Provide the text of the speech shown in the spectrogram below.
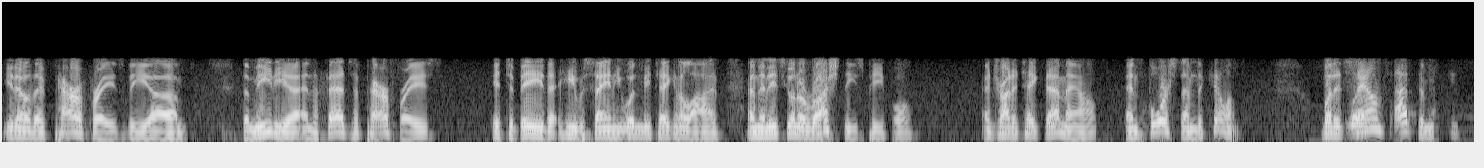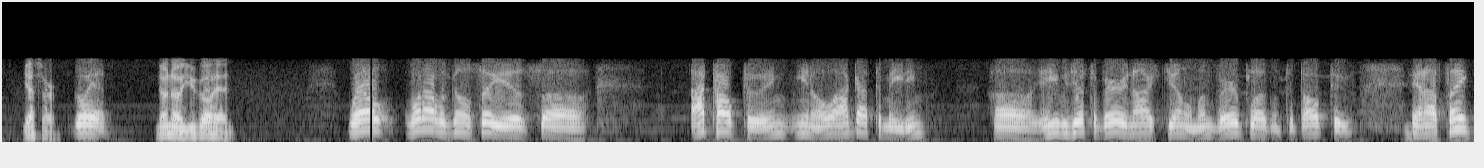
you know they've paraphrased the um, the media and the feds have paraphrased it to be that he was saying he wouldn't be taken alive, and then he's going to rush these people and try to take them out and force them to kill him. But it Well, sounds I, to me, yes, sir. go ahead. No, no, you go ahead. Well, what I was going to say is, uh, I talked to him. You know, I got to meet him. Uh, he was just a very nice gentleman, very pleasant to talk to, and I think,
